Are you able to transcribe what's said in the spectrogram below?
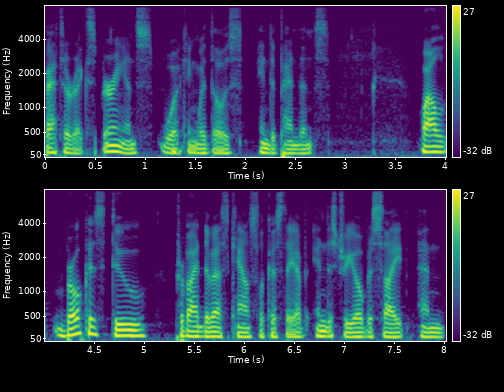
better experience working with those independents. While brokers do provide the best counsel because they have industry oversight and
